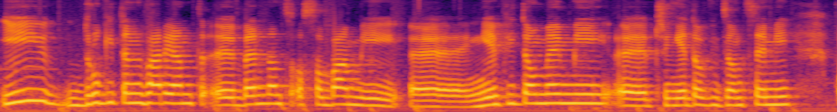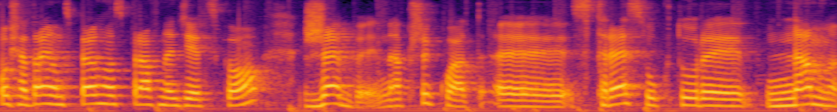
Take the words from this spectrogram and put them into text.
I drugi ten wariant, e, będąc osobami e, niewidomymi czy niedowidzącymi, posiadając pełnosprawne dziecko, żeby na przykład stresu, który nam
